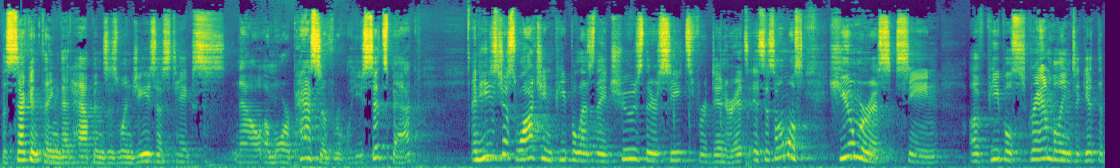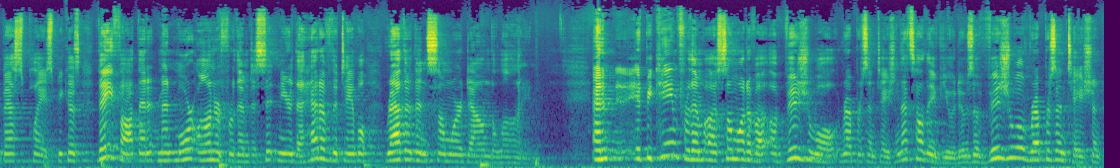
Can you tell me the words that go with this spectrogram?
The second thing that happens is when Jesus takes now a more passive role. He sits back and he's just watching people as they choose their seats for dinner. It's, it's this almost humorous scene of people scrambling to get the best place because they thought that it meant more honor for them to sit near the head of the table rather than somewhere down the line. And it became for them a, somewhat of a, a, visual representation. That's how they viewed it. It was a visual representation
